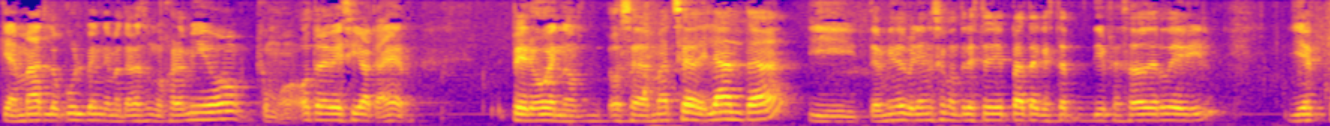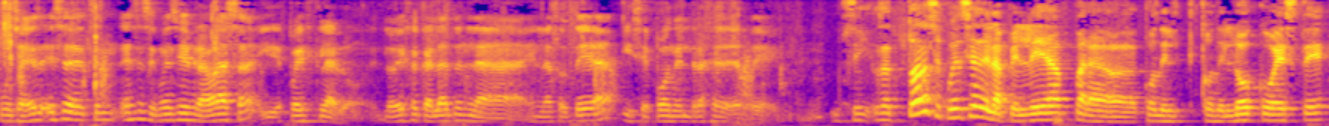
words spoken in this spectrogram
que a Matt lo culpen de matar a su mejor amigo, como otra vez iba a caer. Pero bueno, o sea, Matt se adelanta y termina peleándose contra este pata que está disfrazado de Daredevil. Y es, pucha, es- esa, esa secuencia es bravaza y después, claro, lo deja calato en la, en la azotea y se pone el traje de Daredevil. Sí, o sea, toda la secuencia de la pelea para con el con el loco este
